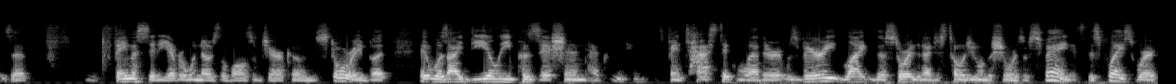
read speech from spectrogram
is a famous city. Everyone knows the walls of Jericho in the story, but it was ideally positioned, had fantastic weather. It was very like the story that I just told you on the shores of Spain. It's this place where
